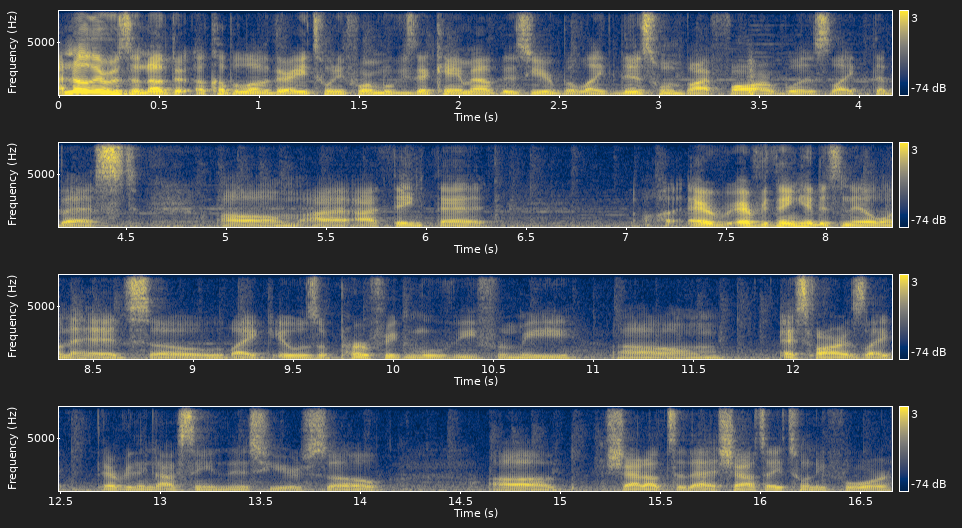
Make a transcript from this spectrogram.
I know there was another a couple other A24 movies that came out this year, but like this one by far was like the best. Um, I, I, think that uh, every, everything hit its nail on the head. So like it was a perfect movie for me um, as far as like everything I've seen this year. So uh, shout out to that. Shout out to A24.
